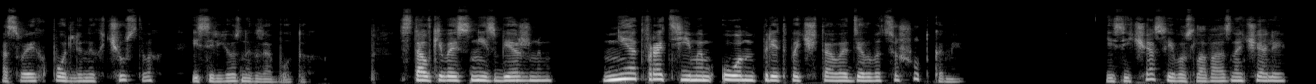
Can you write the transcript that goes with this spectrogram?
о своих подлинных чувствах и серьезных заботах. Сталкиваясь с неизбежным, неотвратимым, он предпочитал отделываться шутками. И сейчас его слова означали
